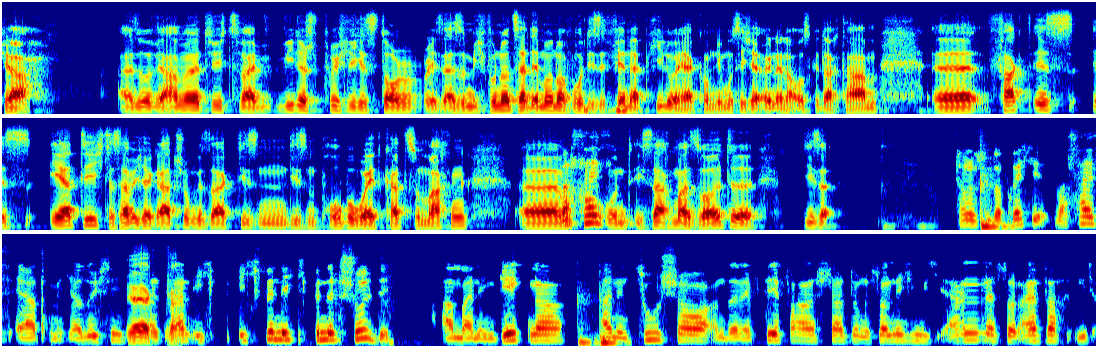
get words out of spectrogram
Ja, also wir haben ja natürlich zwei widersprüchliche Stories. Also mich wundert es halt immer noch, wo diese 400 Kilo herkommen. Die muss sich ja irgendeiner ausgedacht haben. Äh, Fakt ist, es ehrt dich, das habe ich ja gerade schon gesagt, diesen, diesen Probe-Weight-Cut zu machen. Ähm, Was heißt, und ich sag mal, sollte dieser... Ich unterbreche. Was heißt ehrt mich? Also ich, ja, halt ich, ich finde, ich bin es schuldig an meinen Gegner, an den Zuschauer, an der FC-Veranstaltung. Es soll nicht mich ehren, es soll einfach nicht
